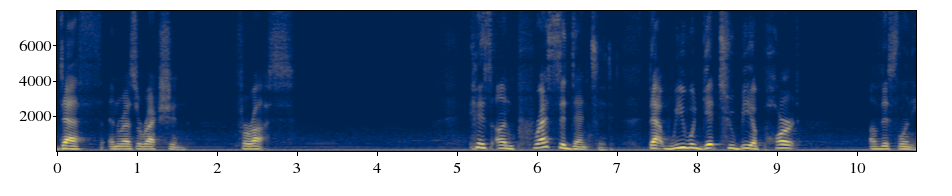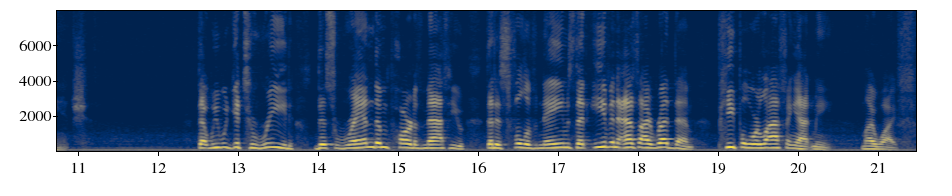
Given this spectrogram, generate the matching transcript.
death, and resurrection for us. It is unprecedented that we would get to be a part of this lineage. That we would get to read this random part of Matthew that is full of names that even as I read them, people were laughing at me, my wife.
